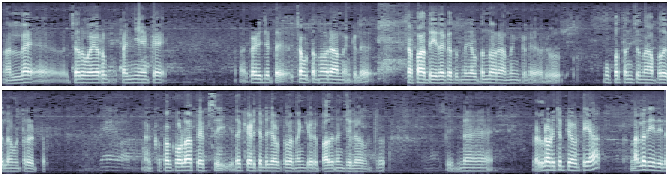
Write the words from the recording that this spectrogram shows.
നല്ല ചെറുപയറും കഞ്ഞിയൊക്കെ കഴിച്ചിട്ട് ചവിട്ടുന്നവരാണെങ്കിൽ ചപ്പാത്തി ഇതൊക്കെ തിന്ന് ചവിട്ടുന്നവരാണെങ്കിൽ ഒരു മുപ്പത്തഞ്ച് നാൽപ്പത് കിലോമീറ്റർ കിട്ടും. കൊക്കക്കോള പെപ്സി ഇതൊക്കെ അടിച്ചിട്ട് ചവിട്ടുവാണെങ്കിൽ ഒരു പതിനഞ്ച് കിലോമീറ്റർ പിന്നെ വെള്ളം അടിച്ചിട്ട് ചവിട്ടിയാൽ നല്ല രീതിയിൽ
